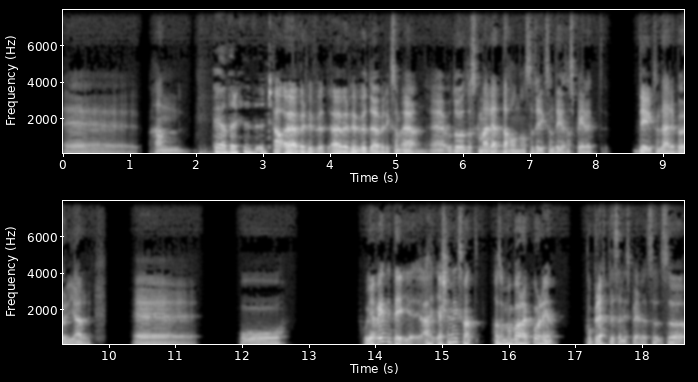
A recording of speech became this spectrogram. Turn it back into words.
Eh, han Överhuvud. Ja, överhuvud. Överhuvud över liksom ön. Eh, och då, då ska man rädda honom. Så det är liksom det som spelet... Det är liksom där det börjar. Eh, och... Och jag vet inte. Jag, jag känner liksom att... Alltså om man bara går in på berättelsen i spelet så... så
